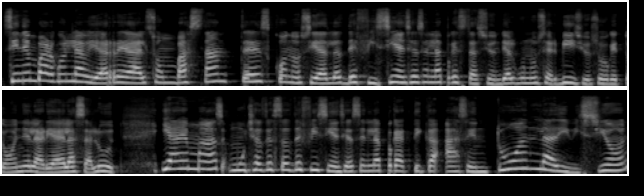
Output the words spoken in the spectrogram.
Sin embargo, en la vida real son bastantes conocidas las deficiencias en la prestación de algunos servicios, sobre todo en el área de la salud. Y además, muchas de estas deficiencias en la práctica acentúan la división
